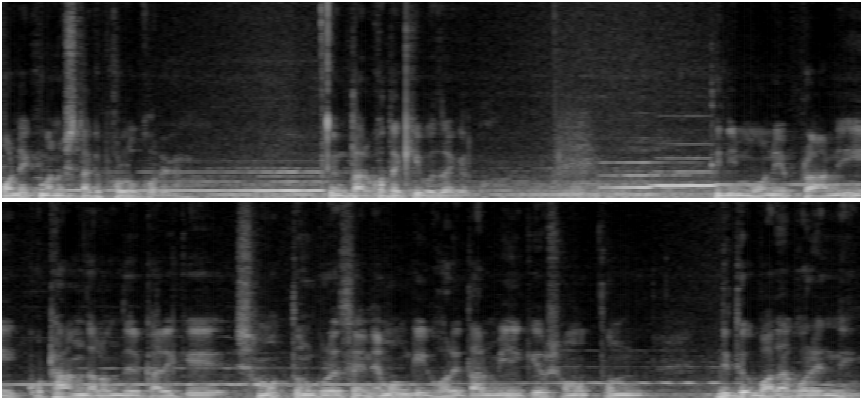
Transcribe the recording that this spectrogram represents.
অনেক মানুষ তাকে ফলো করে কিন্তু তার কথা কি বোঝা গেল? তিনি মনে প্রাণে কোঠা আন্দোলনকারীকে সমর্থন করেছেন, এমনকি ঘরে তার মেয়েকেও সমর্থন দিতেও বাধা করেননি।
